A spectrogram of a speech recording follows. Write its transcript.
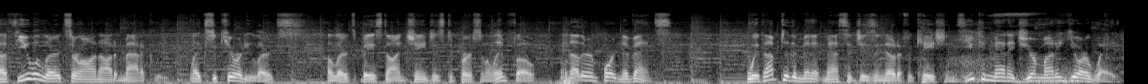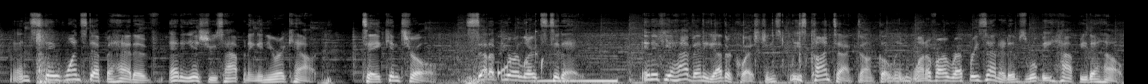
A few alerts are on automatically, like security alerts, alerts based on changes to personal info, and other important events. With up-to-the-minute messages and notifications, you can manage your money your way and stay one step ahead of any issues happening in your account. Take control. Set up your alerts today. And if you have any other questions, please contact Uncle and one of our representatives will be happy to help.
